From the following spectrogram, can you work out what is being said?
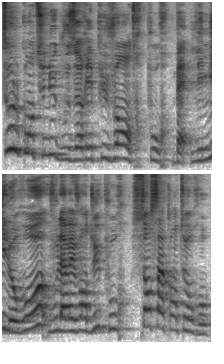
tout le contenu que vous aurez pu vendre pour ben, les 1000 euros, vous l'avez vendu pour 150 euros.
